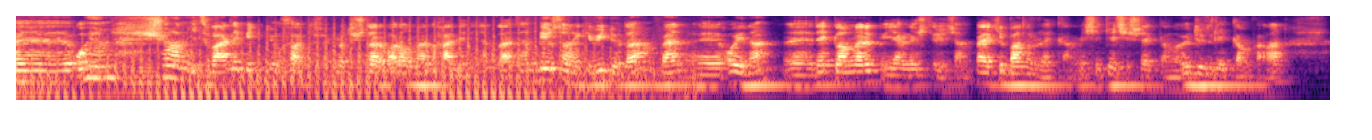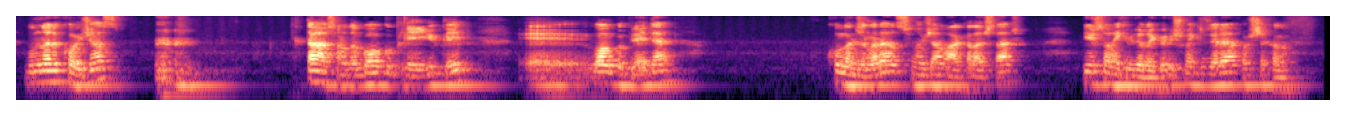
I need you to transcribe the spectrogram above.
Ee, oyun şu an itibariyle bitti. Ufak tefek rötuşlar var. Onları da halledeceğim zaten. Bir sonraki videoda ben e, oyuna e, reklamları yerleştireceğim. Belki banner reklamı, işte geçiş reklamı, ödül reklamı falan. Bunları koyacağız. Daha sonra da Google Play'i yükleyip e, Google Play'de kullanıcılara sunacağım arkadaşlar. Bir sonraki videoda görüşmek üzere. Hoşçakalın.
